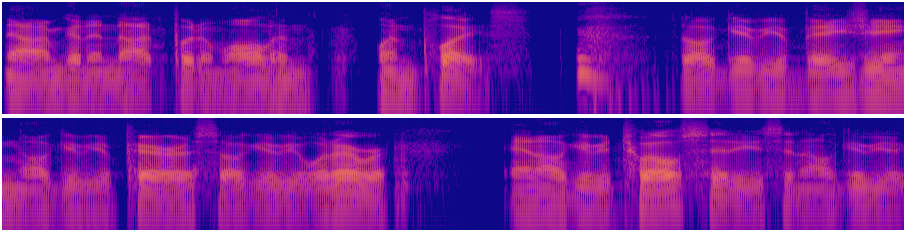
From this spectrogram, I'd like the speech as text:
Now I'm going to not put them all in one place. so I'll give you Beijing, I'll give you Paris, I'll give you whatever. And I'll give you 12 cities and I'll give you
